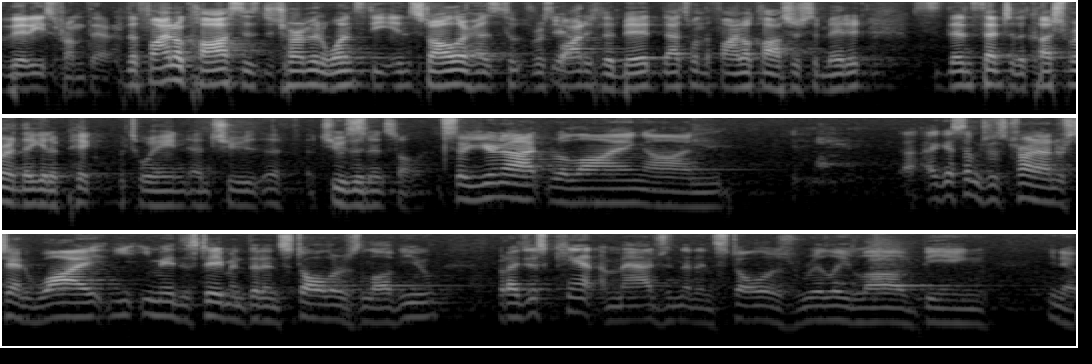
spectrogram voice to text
varies from there. The final cost is determined once the installer has s- responded to the bid. That's when the final costs are submitted, s- then sent to the customer, and they get to pick between and choose, uh, choose an installer. So you're not relying on, I- I guess I'm just trying to understand why, you, you made the statement that installers love you, but I just can't imagine that installers really love being you know,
